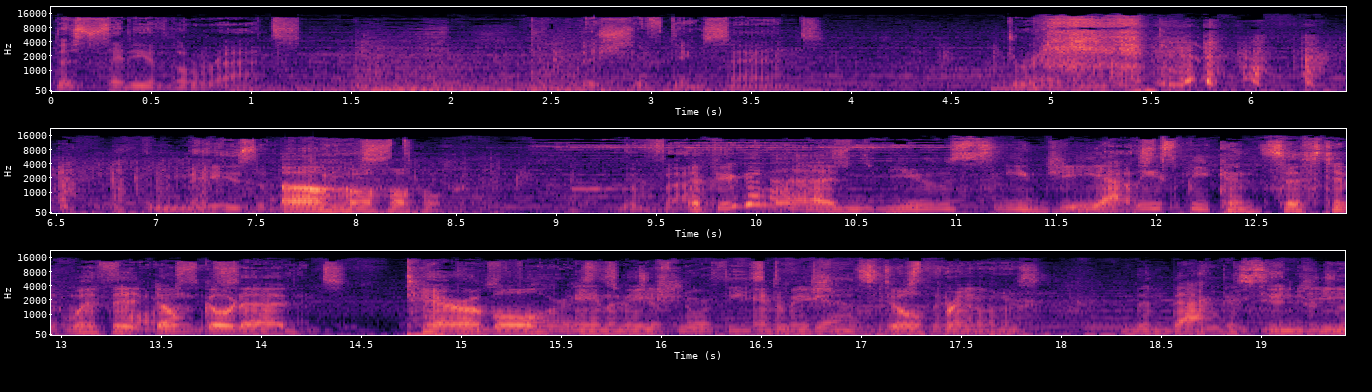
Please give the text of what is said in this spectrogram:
The City of the Rats. The Shifting Sands. Dread the Maze of the oh. Beast. The Valley if you're gonna Forest. use CG, at least be consistent with it. Don't go to Silence. terrible forests are just animation, animation still Yes, frames, and then back You'll to CG.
